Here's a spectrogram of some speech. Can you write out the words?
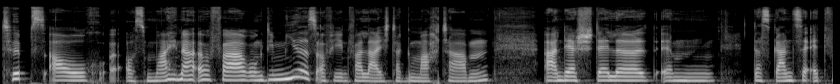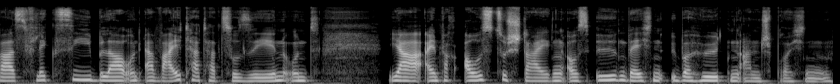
Tipps auch äh, aus meiner Erfahrung, die mir es auf jeden Fall leichter gemacht haben, an der Stelle ähm, das Ganze etwas flexibler und erweiterter zu sehen und ja, einfach auszusteigen aus irgendwelchen überhöhten Ansprüchen.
